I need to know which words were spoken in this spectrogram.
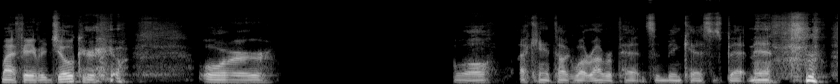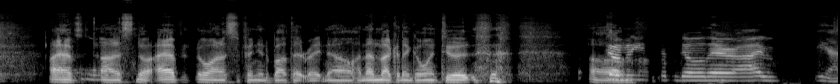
my favorite Joker, or well, I can't talk about Robert Pattinson being cast as Batman. I have honest no, I have no honest opinion about that right now, and I'm not going to go into it. Don't um, even go there. I yeah.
